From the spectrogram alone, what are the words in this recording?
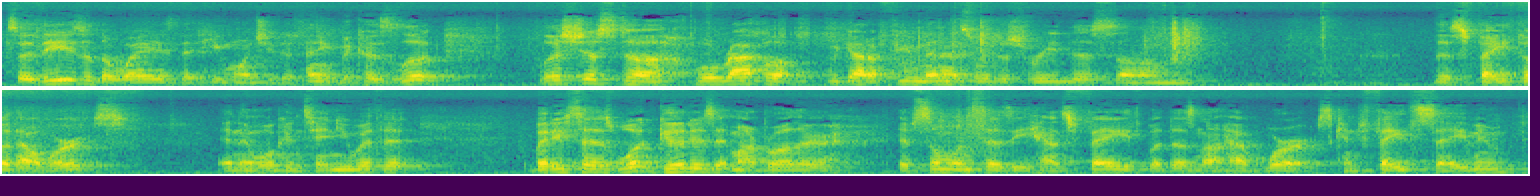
so these are the ways that he wants you to think. Because look, let's just uh, we'll wrap up. We got a few minutes. We'll just read this um, this faith without works and then we'll continue with it. But he says, What good is it, my brother, if someone says he has faith but does not have works? Can faith save him?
